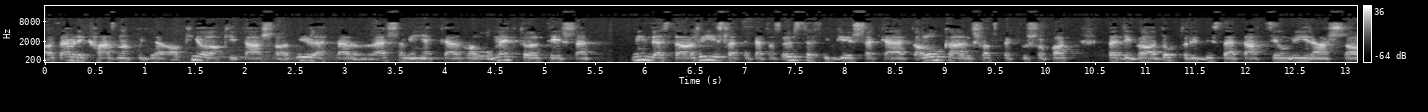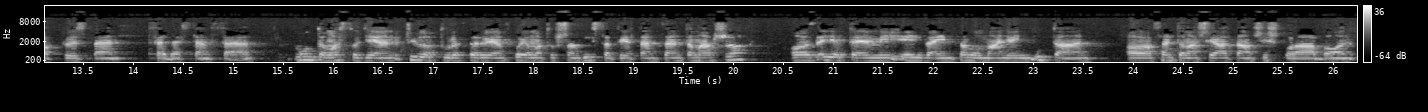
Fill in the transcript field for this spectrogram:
az emlékháznak ugye a kialakítása, az élettel, eseményekkel való megtöltése, mindezt a részleteket, az összefüggéseket, a lokális aspektusokat pedig a doktori diszertációm írása közben fedeztem fel. Mondtam azt, hogy ilyen csillagtúraszerűen folyamatosan visszatértem Szent Tamásra. Az egyetemi éveim, tanulmányaim után a Szent Tamási Általános Iskolában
